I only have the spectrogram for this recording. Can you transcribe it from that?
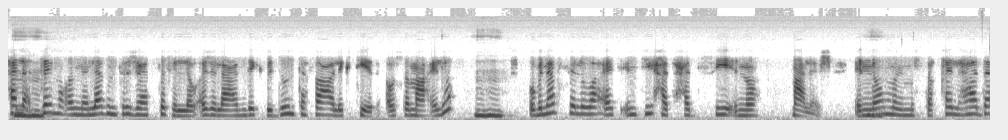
هلا. زي ما قلنا لازم ترجع الطفل لو أجى لعندك بدون تفاعل كتير أو سماع له. وبنفس الوقت انت حتحدثيه إنه معلش النوم المستقل هذا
